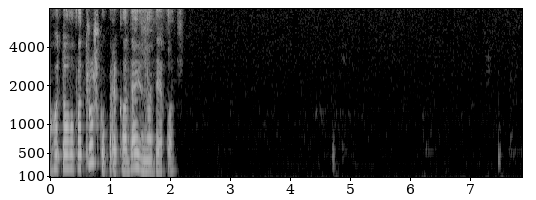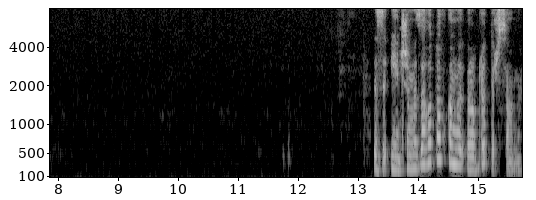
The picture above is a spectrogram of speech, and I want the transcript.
Готову ватрушку перекладаю на деко. З іншими заготовками роблю те ж саме.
